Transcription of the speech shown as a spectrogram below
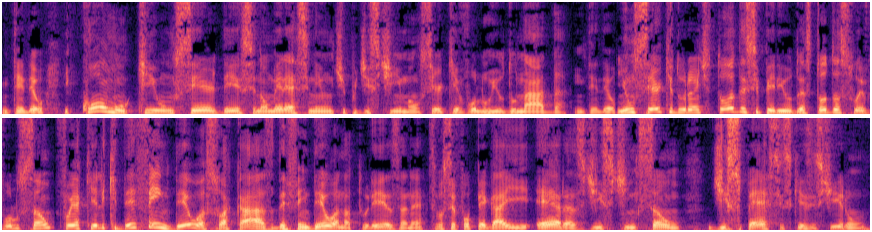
entendeu? E como que um ser desse não merece nenhum tipo de estima, um ser que evoluiu do nada, entendeu? E um ser que durante todo esse período, toda a sua evolução, foi aquele que defendeu a sua casa, defendeu a natureza, né? Se você for pegar aí eras de extinção de espécies que existiram,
